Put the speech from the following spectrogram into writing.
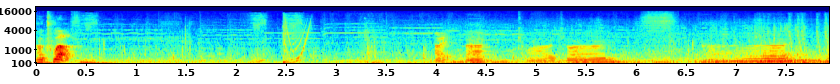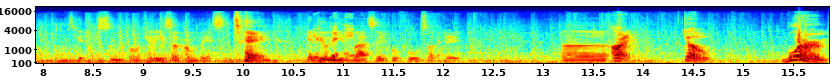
Oh, 12. Alright, uh, come on, come on. Uh, let's get some. Oh, use on home base. Dang. Can't You do a last April Fool's update. Uh, alright. Go! Worm!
